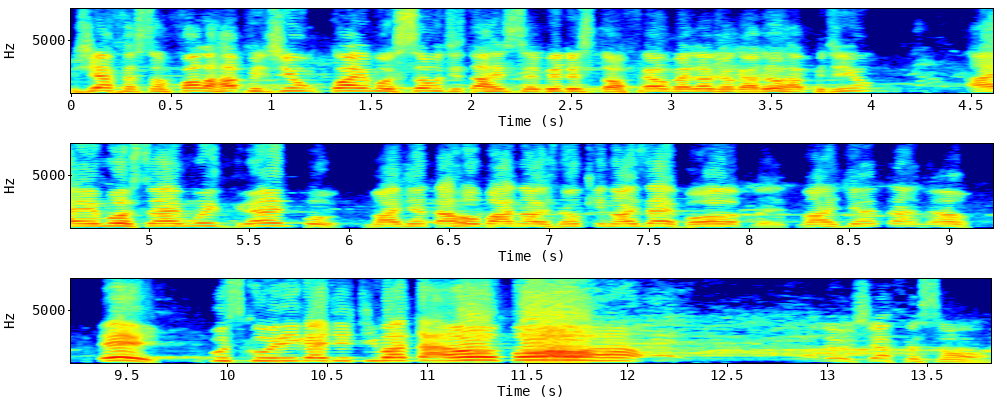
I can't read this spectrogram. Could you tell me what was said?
Jefferson, fala rapidinho qual a emoção de estar recebendo esse troféu, o melhor jogador, rapidinho. A emoção é muito grande, pô. Não adianta roubar nós não, que nós é bola, velho. Não adianta não. Ei, os Coringa de Diva tá on, porra! Valeu, Jefferson.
